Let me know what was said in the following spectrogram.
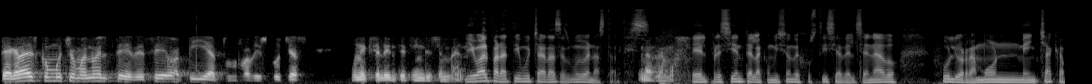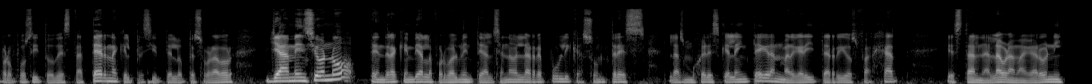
Te agradezco mucho, Manuel. Te deseo a ti y a tus radioescuchas un excelente fin de semana. Igual para ti, muchas gracias. Muy buenas tardes. Nos vemos. El presidente de la Comisión de Justicia del Senado, Julio Ramón Menchaca, a propósito de esta terna que el presidente López Obrador ya mencionó, tendrá que enviarla formalmente al Senado de la República. Son tres las mujeres que la integran, Margarita Ríos Farjat, están a Laura Magaroni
